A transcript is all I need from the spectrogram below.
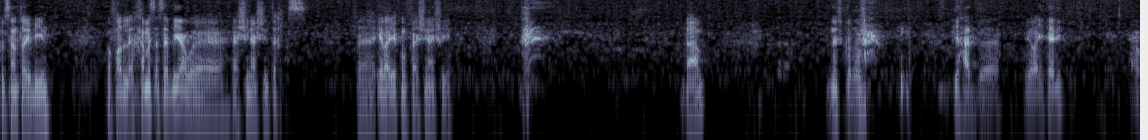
كل سنة طيبين. وفاضل خمس أسابيع و2020 تخلص. فإيه رأيكم في 2020 نعم. نشكر ربنا. في حد في رأي تاني؟ أو.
